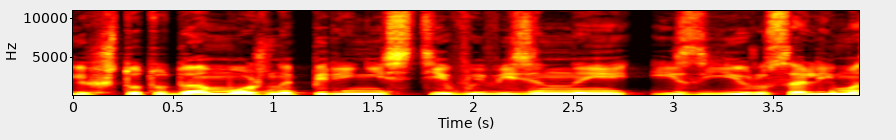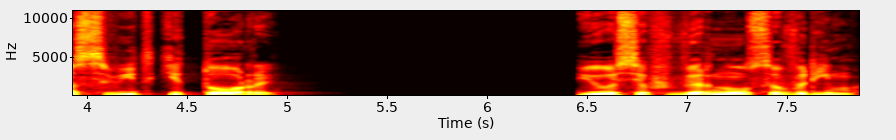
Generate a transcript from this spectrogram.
и что туда можно перенести вывезенные из Иерусалима свитки Торы. Иосиф вернулся в Рим.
